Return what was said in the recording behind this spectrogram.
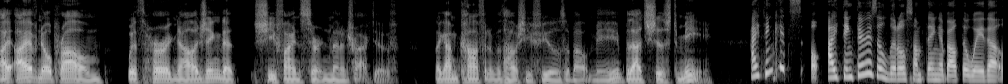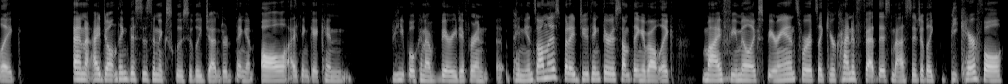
I I have no problem with her acknowledging that she finds certain men attractive. Like I'm confident with how she feels about me, but that's just me. I think it's. oh, I think there is a little something about the way that like, and I don't think this is an exclusively gendered thing at all. I think it can. People can have very different uh, opinions on this, but I do think there is something about like my female experience where it's like you're kind of fed this message of like be careful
